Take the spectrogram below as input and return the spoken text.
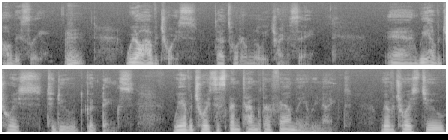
Obviously. we all have a choice. That's what I'm really trying to say. And we have a choice to do good things. We have a choice to spend time with our family every night. We have a choice to,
